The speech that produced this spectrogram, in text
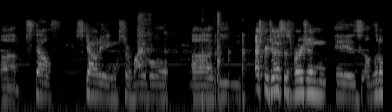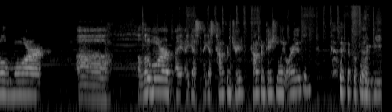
uh, stealth, scouting, survival. Uh, the Esper Genesis version is a little more. Uh, a little more, I, I guess, I guess, confronta- confrontationally oriented would be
